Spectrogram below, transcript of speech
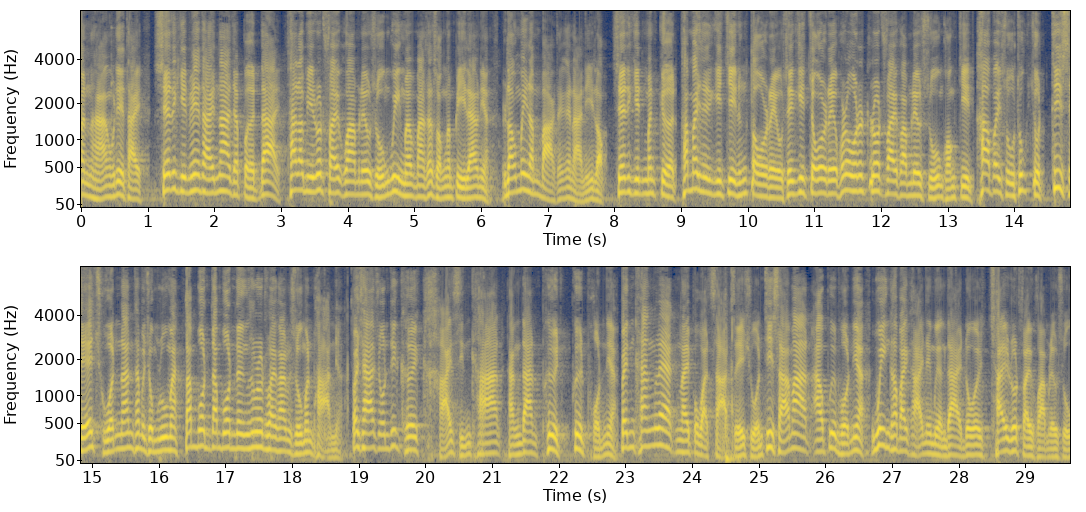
ปัญหาของประเทศไทย เศรษฐกิจประเทศไทยน่าจะเปิดได้ ถ้าเรามีรถไฟความเร็วสูงวิ่งมาประมาณสักสองลำปีแล้วเนี่ยเราไม่ลำบากถึงขนาดนี้หรอก เศรษฐกิจมันเกิดทำไมเศรษฐกิจจีนถึงโตเร็ว เศรษฐกิจโตเร็วเพราะว่ารถไฟความเร็วสูงของจีนเข้าไปสู่ทุกจุดที่เสฉวนนั้นท่านผู้ชมรู้ไหมตำบลตำบลหนึ่งที่รถไฟความเร็วสูงมันผ่านเนี่ยประชาชนที่เคยขายสินค้าทางด้านพืชพืชผลเนี่ยเป็นครั้งแรกในประวัติศาสตร์เสฉวนที่สามารถเอาพืชผลเนี่ยวิ่งเข้าไปขายในเมืองได้ โดยใช้รถไฟความเร็วสูง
